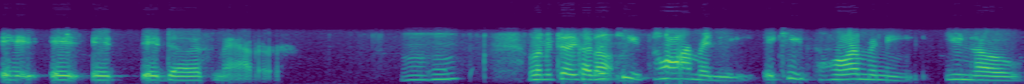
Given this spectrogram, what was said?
it it it it does matter Mhm. Let me tell you because it keeps harmony. It keeps harmony, you know.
